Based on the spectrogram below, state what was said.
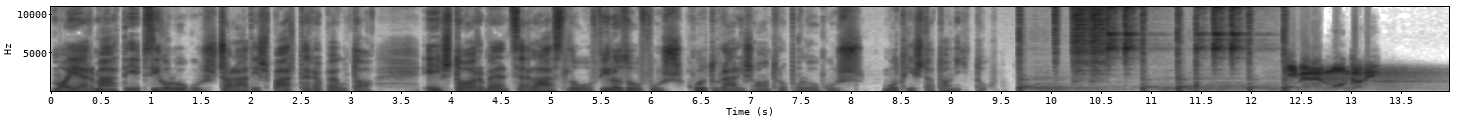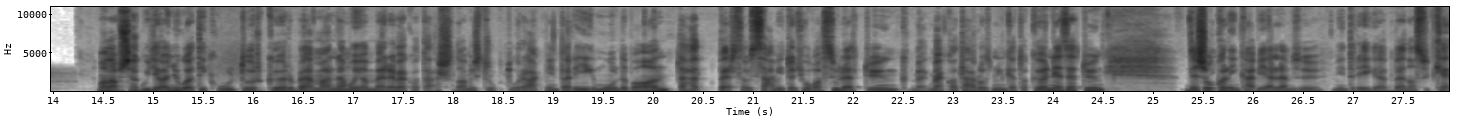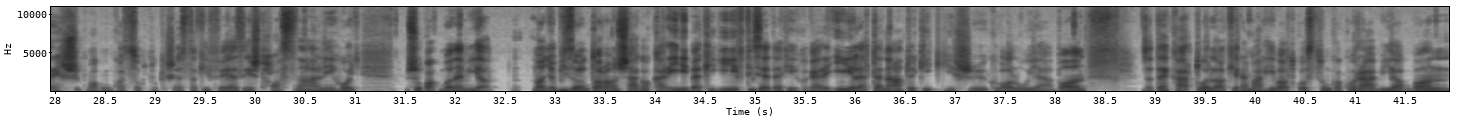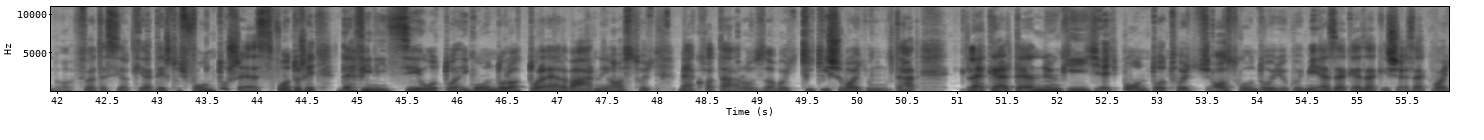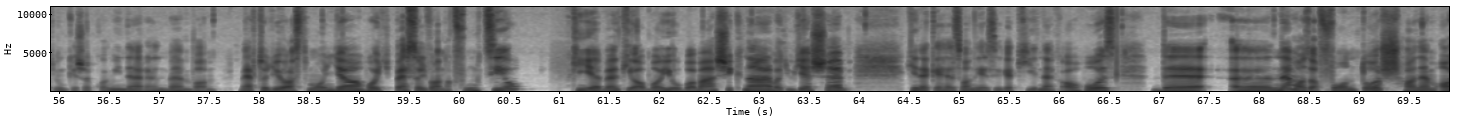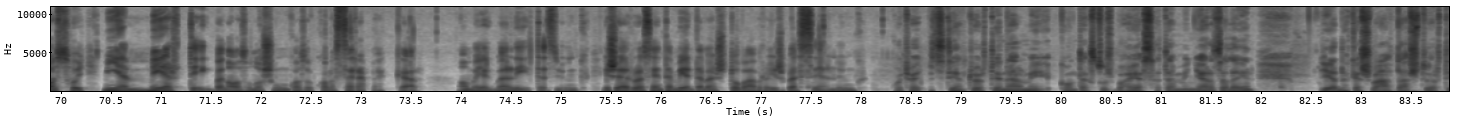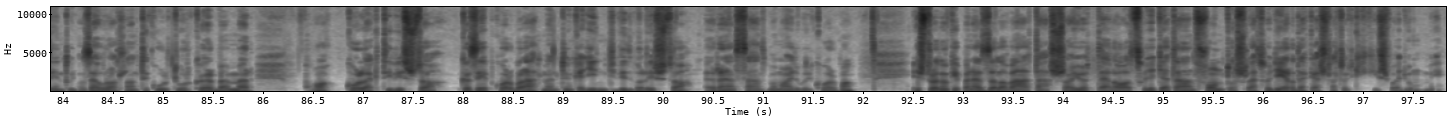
Majer Máté, pszichológus, család- és párterapeuta, és Tar Bence László, filozófus, kulturális antropológus, buddhista tanító. Kimerem mondani. Manapság ugye a nyugati kultúrkörben már nem olyan merevek a társadalmi struktúrák, mint a régmúltban, tehát persze, hogy számít, hogy hova születtünk, meg meghatároz minket a környezetünk, de sokkal inkább jellemző, mint régebben az, hogy keressük magunkat, szoktuk is ezt a kifejezést használni, hogy sokakban emiatt nagy a bizonytalanság, akár évekig, évtizedekig, akár életen át, hogy kik is ők valójában. De Eckhart Tolle, akire már hivatkoztunk a korábbiakban, fölteszi a kérdést, hogy fontos ez? Fontos egy definíciótól, egy gondolattól elvárni azt, hogy meghatározza, hogy kik is vagyunk. Tehát le kell tennünk így egy pontot, hogy azt gondoljuk, hogy mi ezek, ezek is ezek vagyunk, és akkor minden rendben van. Mert hogy ő azt mondja, hogy persze, hogy vannak funkciók, ki ebben, ki abban jobb a másiknál, vagy ügyesebb, kinek ehhez van érzéke, kinek ahhoz, de nem az a fontos, hanem az, hogy milyen mértékben azonosulunk azokkal a szerepekkel, amelyekben létezünk. És erről szerintem érdemes továbbra is beszélnünk. Hogyha egy picit ilyen történelmi kontextusba helyezhetem mindjárt az elején, egy érdekes váltás történt az euróatlanti kultúrkörben, mert a kollektivista középkorban átmentünk egy individualista reneszánszba, majd újkorba, és tulajdonképpen ezzel a váltással jött el az, hogy egyáltalán fontos lett, hogy érdekes lett, hogy kik is vagyunk mi.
